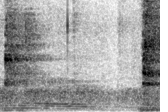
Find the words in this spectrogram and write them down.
Yeah.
